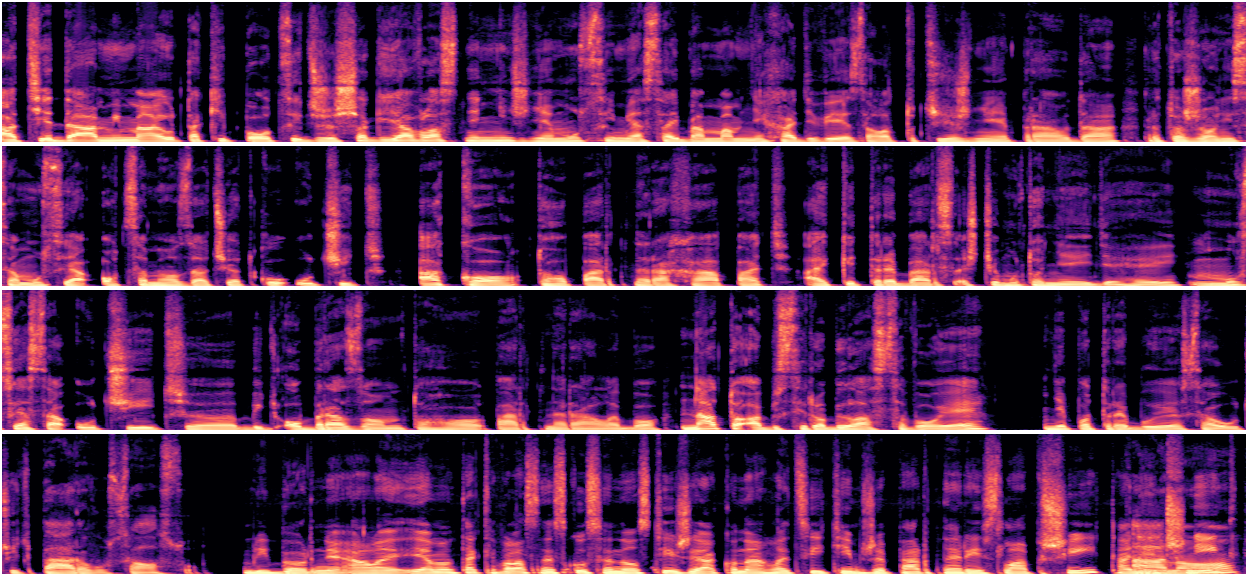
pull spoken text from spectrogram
a tie dámy majú taký pocit, že však ja vlastne nič nemusím, ja sa iba mám nechať viesť, ale to tiež nie je pravda, pretože oni sa musia od samého začiatku učiť, ako toho partnera chápať, aj keď trebárs ešte mu to nejde, hej. Musia sa učiť e, byť obrazom toho partnera, lebo na to, aby si robila svoje, nepotrebuje sa učiť párovú salsu. Výborne, ale ja mám také vlastné skúsenosti, že ako náhle cítim, že partner je slabší, tanečník, áno.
